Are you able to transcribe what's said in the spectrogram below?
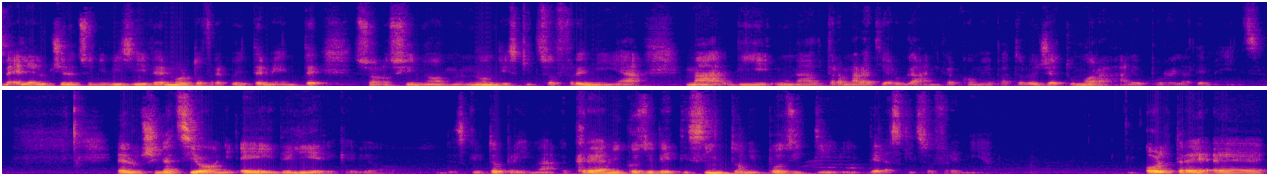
Beh, le allucinazioni visive molto frequentemente sono sinonimo non di schizofrenia, ma di un'altra malattia organica come patologia tumorale oppure la demenza. Le allucinazioni e i deliri che vi ho descritto prima creano i cosiddetti sintomi positivi della schizofrenia. Oltre eh,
